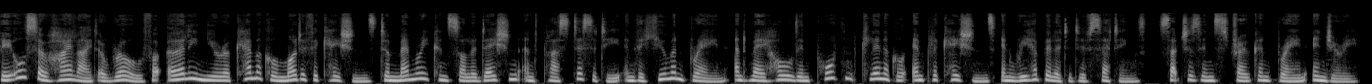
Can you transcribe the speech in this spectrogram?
They also highlight a role for early neurochemical modifications to memory consolidation and plasticity in the human brain and may hold important clinical implications in rehabilitative settings, such as in stroke and brain injury.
